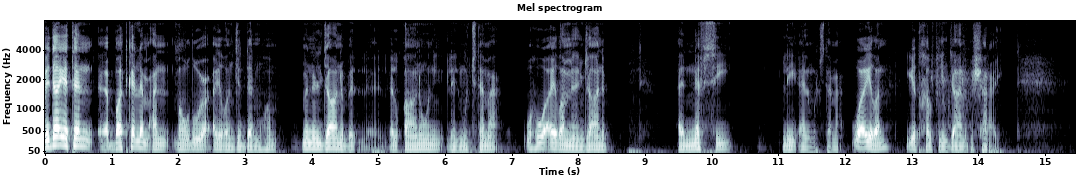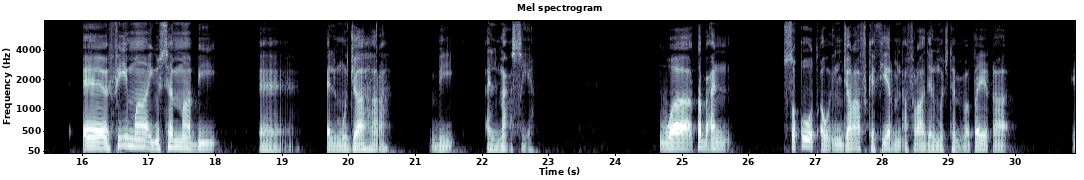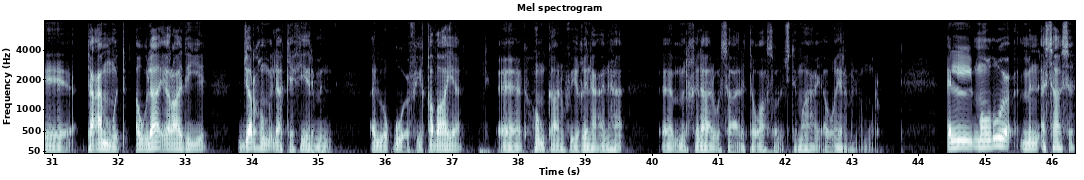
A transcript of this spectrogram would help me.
بداية بتكلم عن موضوع أيضا جدا مهم. من الجانب القانوني للمجتمع وهو أيضا من الجانب النفسي للمجتمع وأيضا يدخل في الجانب الشرعي. فيما يسمى بالمجاهرة بالمعصية. وطبعا سقوط أو انجراف كثير من أفراد المجتمع بطريقه آه، تعمد أو لا اراديه جرهم إلى كثير من الوقوع في قضايا آه، هم كانوا في غنى عنها آه، من خلال وسائل التواصل الاجتماعي أو غيرها من الأمور. الموضوع من أساسه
